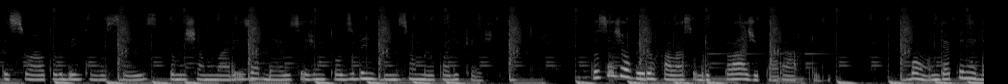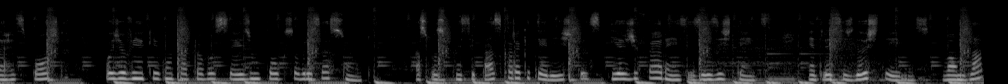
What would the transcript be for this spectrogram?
pessoal, tudo bem com vocês? Eu me chamo Maria Isabel e sejam todos bem-vindos ao meu podcast. Vocês já ouviram falar sobre plágio e paráfrase? Bom, independente da resposta, hoje eu vim aqui contar para vocês um pouco sobre esse assunto, as suas principais características e as diferenças existentes entre esses dois termos. Vamos lá?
